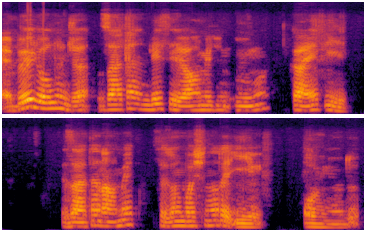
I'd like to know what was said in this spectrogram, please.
E, böyle olunca zaten Veseli ve Ahmet'in uyumu gayet iyi. Zaten Ahmet sezon başında da iyi oynuyordu.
